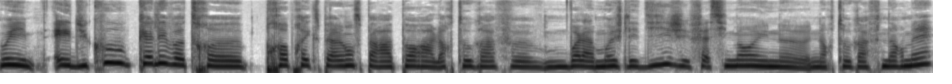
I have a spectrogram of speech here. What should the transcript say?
Oui, et du coup, quelle est votre euh, propre expérience par rapport à l'orthographe Voilà, moi, je l'ai dit, j'ai facilement une, une orthographe normée.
